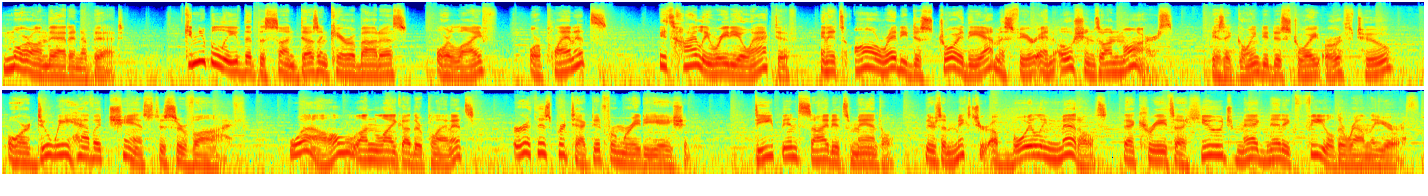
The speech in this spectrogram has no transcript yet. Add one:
more on that in a bit. Can you believe that the sun doesn't care about us, or life, or planets? It's highly radioactive, and it's already destroyed the atmosphere and oceans on Mars. Is it going to destroy Earth too? Or do we have a chance to survive? Well, unlike other planets, Earth is protected from radiation. Deep inside its mantle, there's a mixture of boiling metals that creates a huge magnetic field around the Earth.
